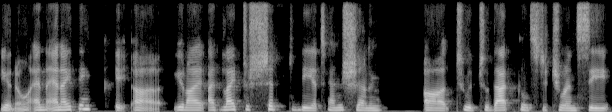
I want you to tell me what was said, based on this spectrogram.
You know, and and I think uh, you know I, would like to shift the attention uh, to to that constituency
